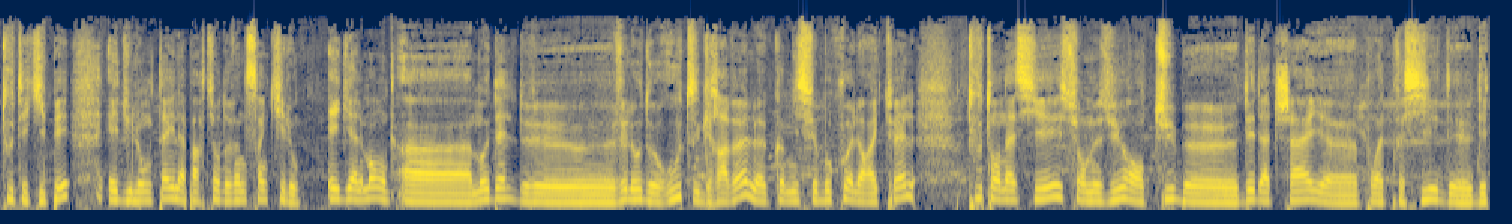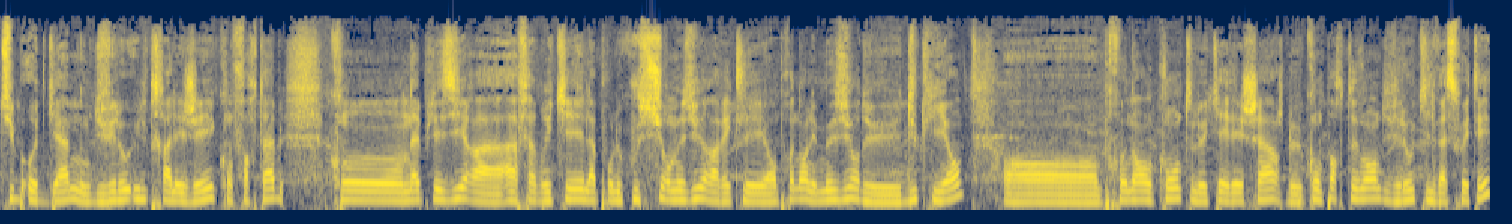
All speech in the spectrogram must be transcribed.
tout équipé et du long tail à partir de 25 kg. Également un modèle de vélo de route comme il se fait beaucoup à l'heure actuelle, tout en acier sur mesure en tube euh, d'Edachai euh, pour être précis, des, tubes haut de gamme, donc du vélo ultra léger, confortable qu'on a plaisir à, fabriquer là pour le coup sur mesure avec les en prenant les mesures du, client, en prenant en compte le cahier des charges de comportement du vélo qu'il va souhaiter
